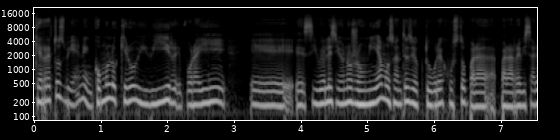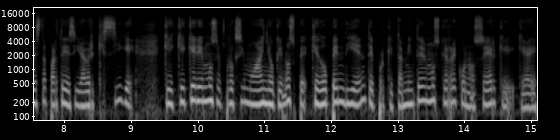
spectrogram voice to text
qué retos vienen, cómo lo quiero vivir. Por ahí eh, eh, Cibeles y yo nos reuníamos antes de octubre justo para, para revisar esta parte y decir, a ver, ¿qué sigue? ¿Qué, qué queremos el próximo año? ¿Qué nos quedó pendiente? Porque también tenemos que reconocer que, que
